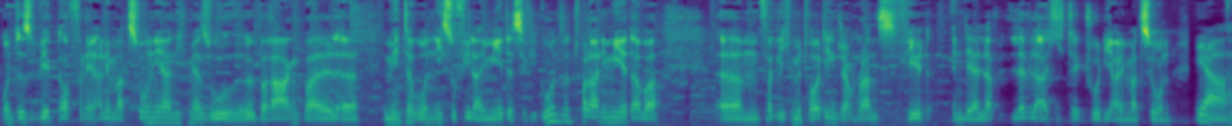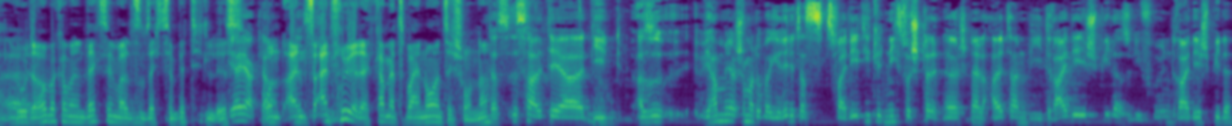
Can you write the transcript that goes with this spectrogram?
Und es wirkt auch von den Animationen her nicht mehr so äh, überragend, weil äh, im Hintergrund nicht so viel animiert ist. Die Figuren sind toll animiert, aber ähm, verglichen mit heutigen Jump'n'Runs fehlt in der Le Level-Architektur die Animation. Ja, äh, Gut, darüber kann man wechseln, weil es ein 16-Bit-Titel ist. Ja, ja, klar. Und ein, ein früher, der kam ja 92 schon, ne? Das ist halt der, die, also wir haben ja schon mal darüber geredet, dass 2D-Titel nicht so schnell, äh, schnell altern wie 3D-Spiele, also die frühen 3D-Spiele.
